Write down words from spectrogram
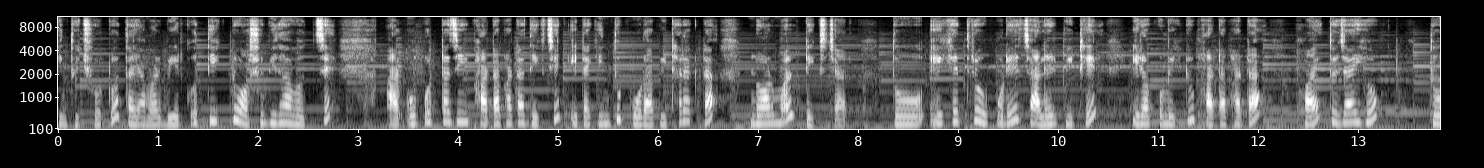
কিন্তু ছোট, তাই আমার বের করতে একটু অসুবিধা হচ্ছে। আর ওপরটা যেই ফাটা ফাটা দেখছেন, এটা কিন্তু পোড়া পিঠার একটা নর্মাল টেক্সচার। তো এক্ষেত্রে উপরে চালের পিঠে এরকম একটু ফাটা ফাটা হয়। তো যাই হোক, তো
